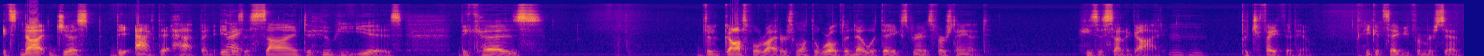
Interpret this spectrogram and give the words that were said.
it's not just the act that happened It is Right. a sign to who he is because the gospel writers want the world to know what they experienced firsthand. He's the Son of God. Put your faith in him. He could save you from your sin.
